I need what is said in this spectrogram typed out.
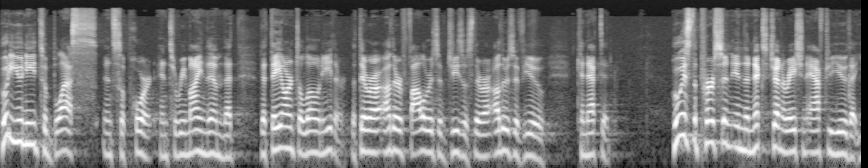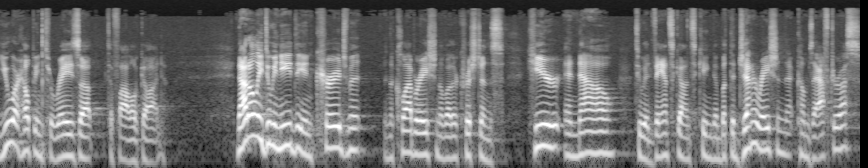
Who do you need to bless and support and to remind them that, that they aren't alone either, that there are other followers of Jesus, there are others of you connected? Who is the person in the next generation after you that you are helping to raise up to follow God? Not only do we need the encouragement and the collaboration of other Christians here and now to advance God's kingdom. But the generation that comes after us,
